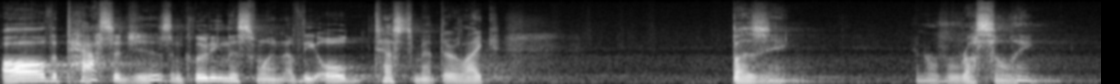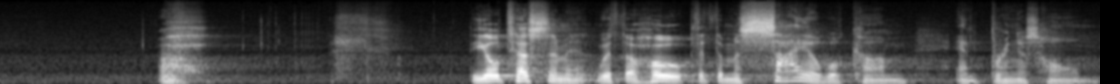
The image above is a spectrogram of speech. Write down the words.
all the passages, including this one of the Old Testament, they're like buzzing and rustling. Oh. The Old Testament with the hope that the Messiah will come and bring us home.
